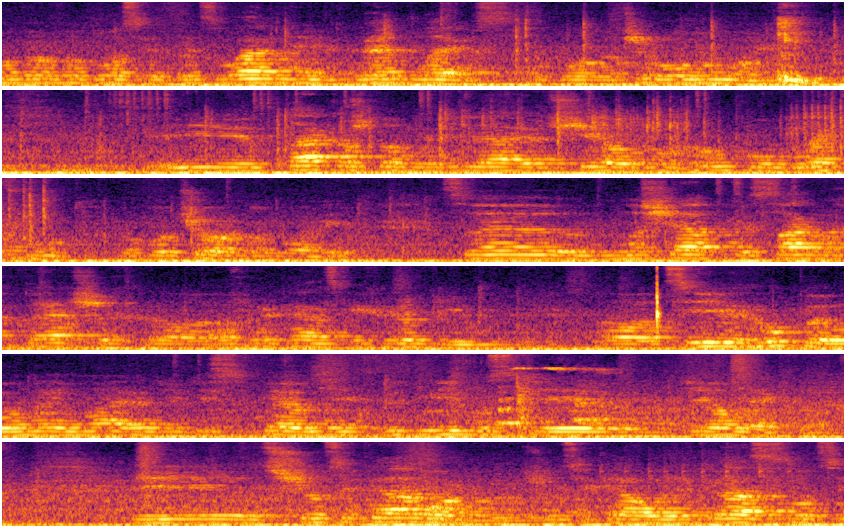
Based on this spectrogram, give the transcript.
на Барбадосі, так звані Red Legs або червононогі. І також там виділяють ще одну групу Blackfoot або чорноногі. Це нащадки самих перших е, африканських рабів. Е, Ці групи вони мають якісь певні відмінності в діалектах. І що цікаво, що цікаво, якраз оці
